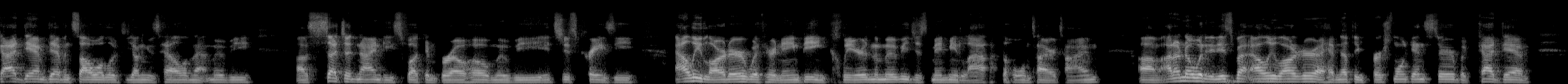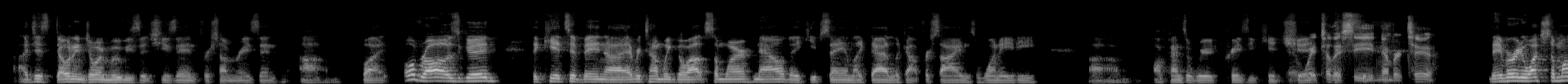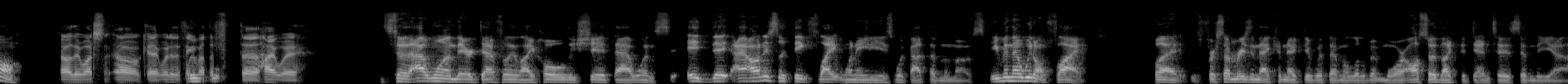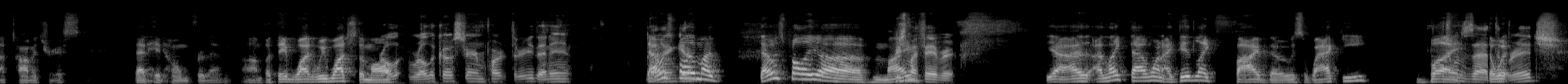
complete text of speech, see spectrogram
Goddamn, Devon Sawa looks young as hell in that movie. Uh, such a '90s fucking broho movie. It's just crazy. Ali Larter with her name being clear in the movie just made me laugh the whole entire time. Um, I don't know what it is about Ali Larter. I have nothing personal against her, but goddamn, I just don't enjoy movies that she's in for some reason. Um, but overall, it was good. The kids have been uh, every time we go out somewhere now, they keep saying like, "Dad, look out for signs." 180. Um, all kinds of weird, crazy kid Yeah, shit. wait till they see number two. They've already watched them all. Oh, they watched. Oh, okay. What do they think We- about the the highway? So that one, they're definitely like, holy shit, that one's it. They, I honestly think Flight 180 is what got them the most, even though we don't fly. But for some reason, that connected with them a little bit more. Also, like the dentist and the uh, optometrist, that hit home for them. Um, but they've watched. We watched them all. Roller, roller coaster in part three. That ain't. that was didn't probably my. That was probably uh my. Here's my favorite. yeah, I, I like that one. I did like five though. It was wacky, but Which one's that? the The, bridge.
